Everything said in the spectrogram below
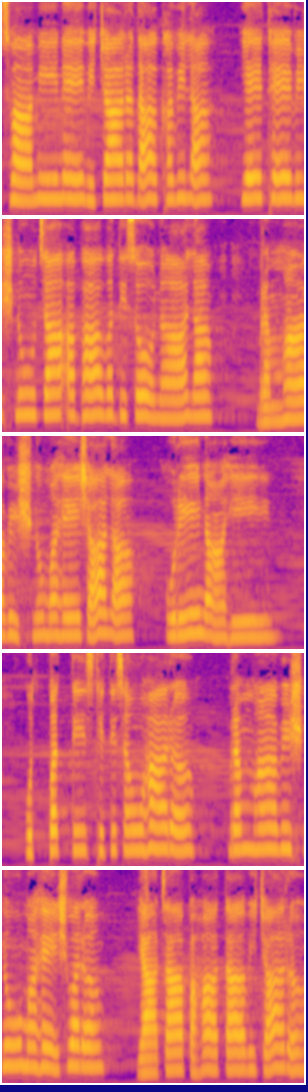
स्वामीने विचार दाखविला येथे विष्णूचा अभाव दिसोन आला. ब्रह्मा विष्णू महेशाला उरी नाही. उत्पत्ती स्थिती संहार ब्रह्मा विष्णू महेश्वर याचा पाहता विचार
